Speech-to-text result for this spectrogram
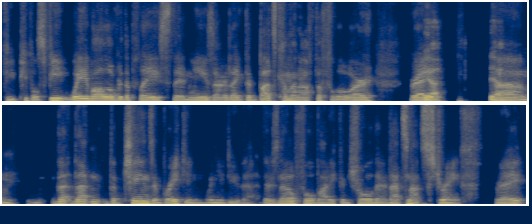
feet, people's feet wave all over the place their knees are like their butts coming off the floor right Yeah. Yeah. um that that the chains are breaking when you do that there's no full body control there that's not strength right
